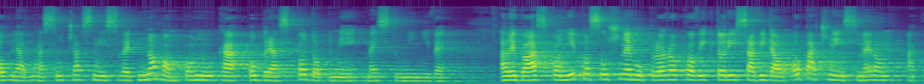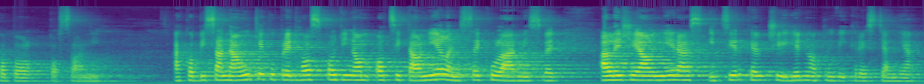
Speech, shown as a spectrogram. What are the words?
Pohľad na súčasný svet mnohom ponúka obraz podobný mestu Ninive, alebo aspoň neposlušnému prorokovi, ktorý sa vydal opačným smerom, ako bol poslaný. Ako by sa na úteku pred hospodinom ocital nielen sekulárny svet, ale žiaľ nieraz i církev či jednotliví kresťania –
